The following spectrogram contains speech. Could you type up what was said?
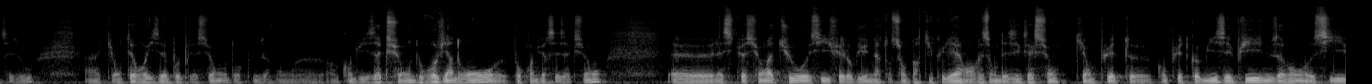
ces eaux, hein, qui ont terrorisé la population. Donc nous avons euh, conduit des actions, nous reviendrons euh, pour conduire ces actions. La situation à Thio aussi fait l'objet d'une attention particulière en raison des exactions qui ont pu être, être commises. Et puis nous avons aussi,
